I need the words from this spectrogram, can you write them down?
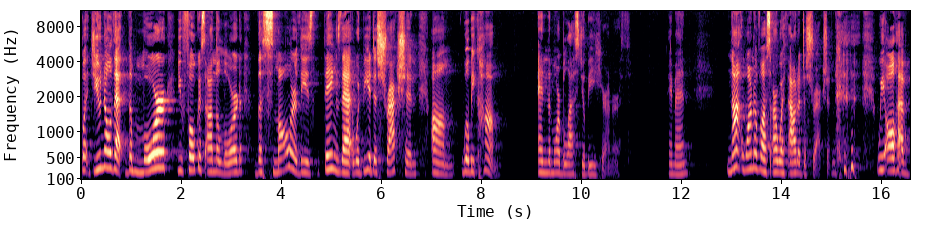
But do you know that the more you focus on the Lord, the smaller these things that would be a distraction um, will become, and the more blessed you'll be here on earth. Amen. Not one of us are without a distraction. we all have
